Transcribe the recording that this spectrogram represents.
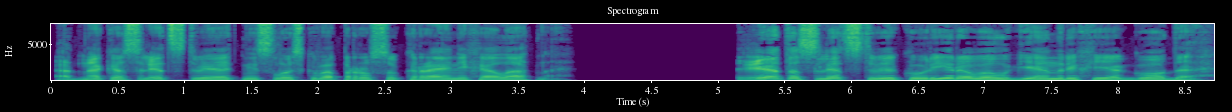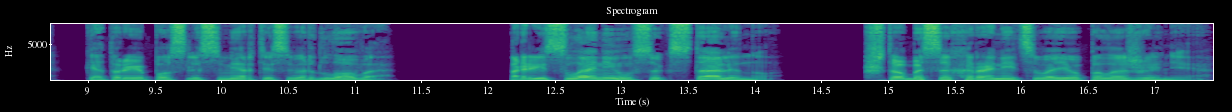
Однако следствие отнеслось к вопросу крайне халатно. И это следствие курировал Генрих Ягода, который после смерти Свердлова прислонился к Сталину, чтобы сохранить свое положение.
